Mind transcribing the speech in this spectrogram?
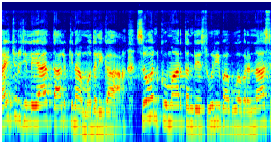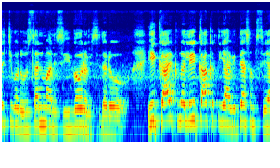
ರಾಯಚೂರು ಜಿಲ್ಲೆಯ ತಾಲೂಕಿನ ಮೊದಲಿಗ ಸೋಹನ್ ಕುಮಾರ್ ತಂದೆ ಸೂರಿಬಾಬು ಅವರನ್ನು ಸಚಿವರು ಸನ್ಮಾನಿಸಿ ಗೌರವಿಸಿದರು. ಈ ಕಾರ್ಯಕ್ರಮದಲ್ಲಿ ಕಾಕತೀಯ ವಿದ್ಯಾಸಂಸ್ಥೆಯ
